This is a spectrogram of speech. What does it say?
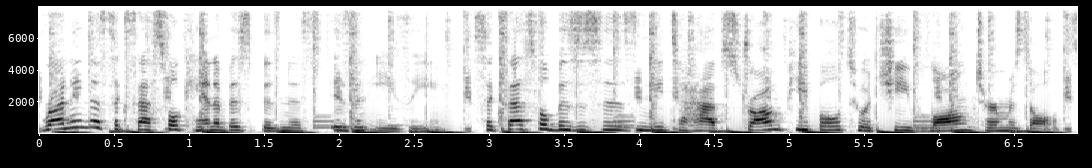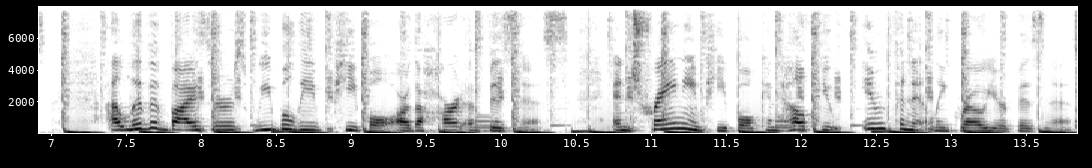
Running a successful cannabis business isn't easy. Successful businesses need to have strong people to achieve long term results. At Live Advisors, we believe people are the heart of business, and training people can help you infinitely grow your business.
